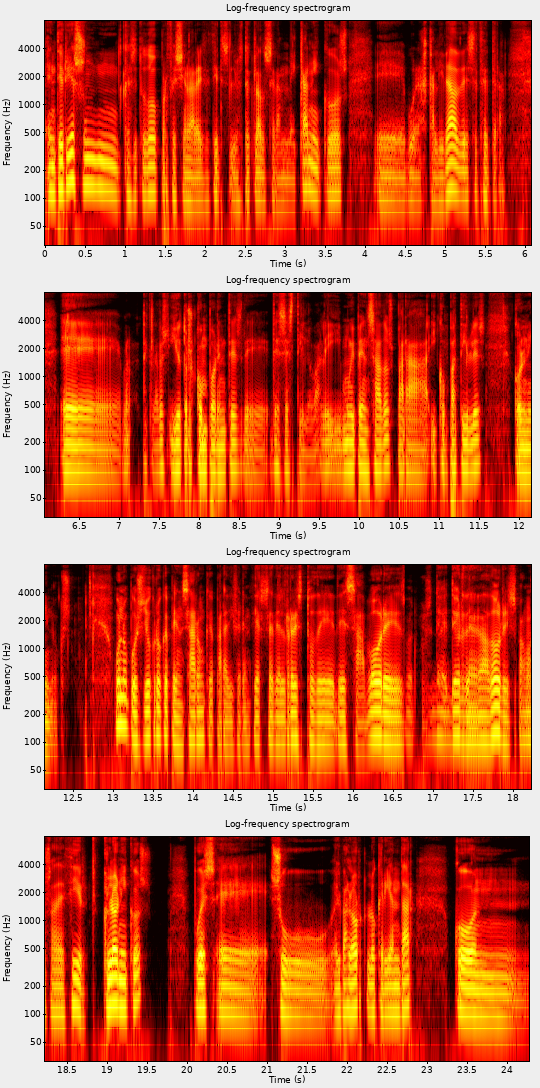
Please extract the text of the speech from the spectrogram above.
en teoría son casi todo profesionales, es decir, los teclados serán mecánicos, eh, buenas calidades, etcétera. Eh, bueno, teclados y otros componentes de, ese estilo, ¿vale? Y muy pensados para y compatibles con Linux. Bueno, pues yo creo que pensaron que para diferenciarse del resto de, sabores, pues de, ordenadores, vamos a decir, clónicos, pues su, el valor lo querían dar con,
